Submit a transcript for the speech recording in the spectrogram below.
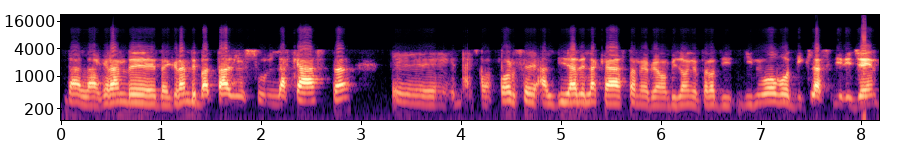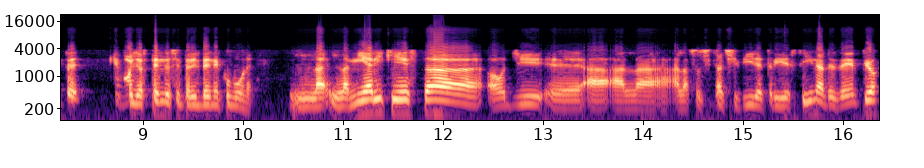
grande, dal grande battaglio sulla casta, eh, forse al di là della casta noi abbiamo bisogno però di, di nuovo di classe dirigente che voglia spendersi per il bene comune. La, la mia richiesta oggi eh, alla, alla, società civile triestina, ad esempio,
